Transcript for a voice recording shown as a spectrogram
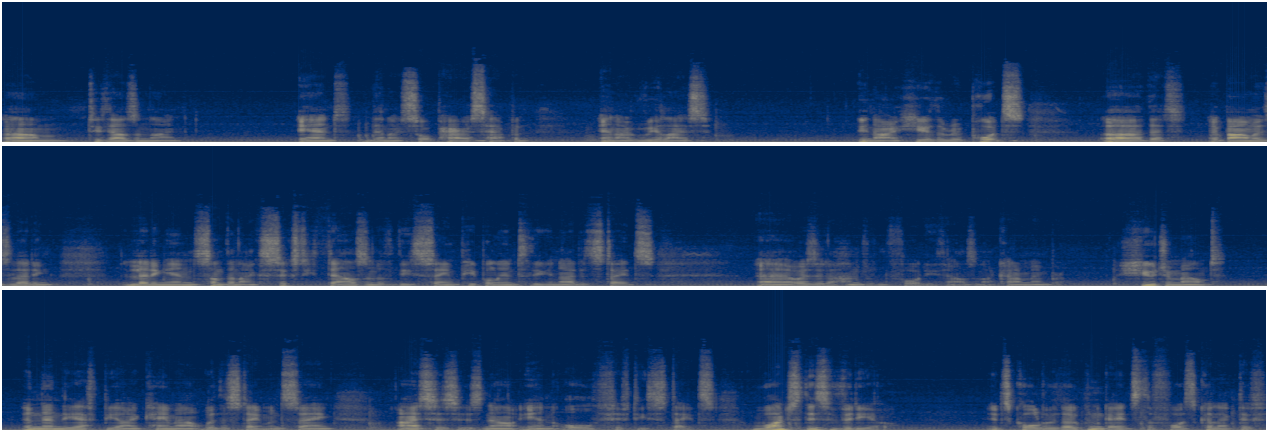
um, 2009. And then I saw Paris happen, and I realized you know, I hear the reports uh, that Obama is letting letting in something like 60,000 of these same people into the United States. Uh, or is it 140,000? I can't remember. Huge amount. And then the FBI came out with a statement saying ISIS is now in all 50 states. Watch this video. It's called With Open Gates, the Forced Collective,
